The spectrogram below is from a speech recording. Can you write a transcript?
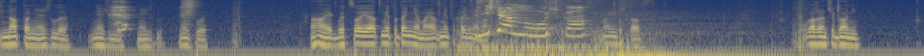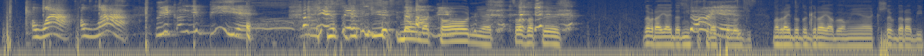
No to nieźle, nieźle, nieźle, nieźle. Aha, jakby co, ja, mnie tutaj nie ma, ja, mnie tutaj nie ma. Zniszczyłam mu łóżko. No i sztos. Uważam, cię goni. Ała! Ała! No jak on mnie bije! Jeszcze cię hitnął na zabił. koniec, co za typ. Dobra, ja idę niszczyć Co resztę jest? ludzi. Dobra, idę do Greya, bo mnie krzywda robi.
